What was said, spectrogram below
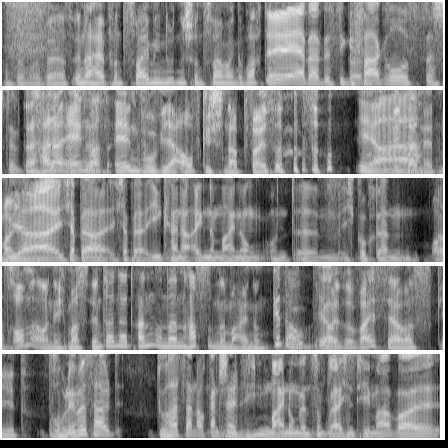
wenn man wenn er es innerhalb von zwei Minuten schon zweimal gebracht hat, Ja, dann ist die Gefahr groß, das stimmt. dann das hat stimmt, er das irgendwas stimmt. irgendwo wieder aufgeschnappt, weißt du? So. ja, Internet meistens. Ja, ich habe ja, ich hab ja eh keine eigene Meinung und ähm, ich gucke dann, was. Brauchen wir auch nicht. Machst Internet an und dann hast du eine Meinung. Genau, Du, ja. Also weißt ja, was geht. Problem ist halt, du hast dann auch ganz schnell sieben Meinungen zum gleichen Thema, weil,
